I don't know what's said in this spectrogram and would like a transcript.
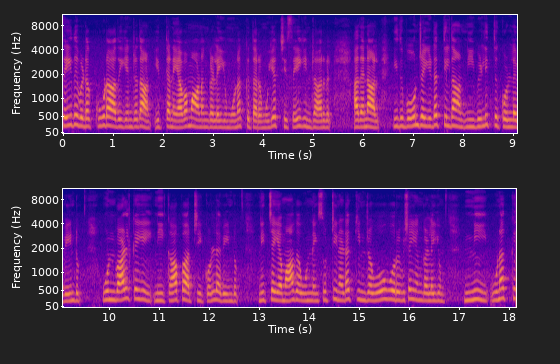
செய்துவிடக்கூடாது என்றுதான் இத்தனை அவமானங்களையும் உனக்கு தர முயற்சி செய்கின்றார்கள். அதனால் இது போன்ற இடத்தில்தான் நீ விழித்து கொள்ள வேண்டும். உன் வாழ்க்கையை நீ காப்பாற்றி கொள்ள வேண்டும். நிச்சயமாக உன்னை சுற்றி நடக்கின்ற ஒவ்வொரு விஷயங்களையும் நீ உனக்கு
